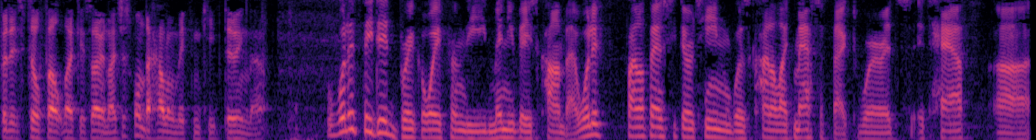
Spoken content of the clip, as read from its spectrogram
but it still felt like its own. I just wonder how long they can keep doing that. What if they did break away from the menu-based combat? What if Final Fantasy 13 was kind of like Mass Effect, where it's it's half uh,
